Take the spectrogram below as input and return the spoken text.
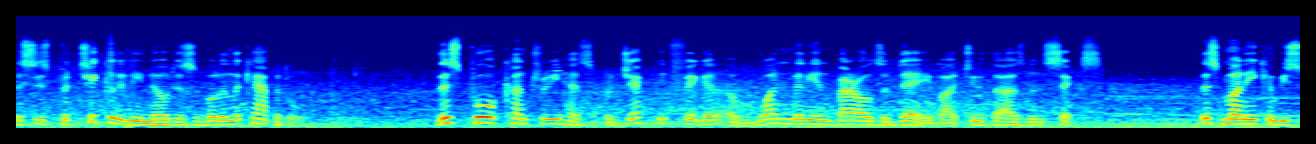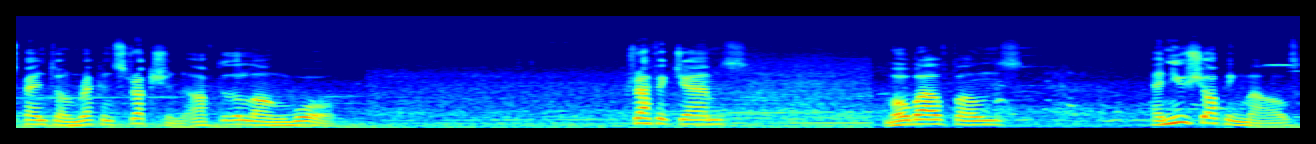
This is particularly noticeable in the capital, this poor country has a projected figure of 1 million barrels a day by 2006. This money can be spent on reconstruction after the long war. Traffic jams, mobile phones, and new shopping malls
